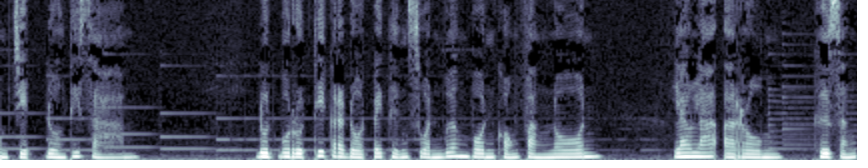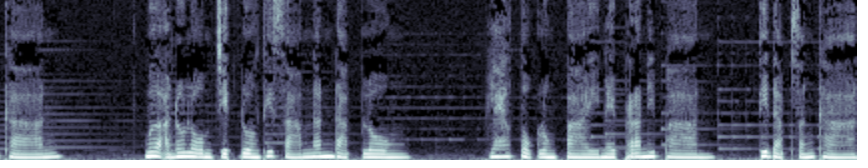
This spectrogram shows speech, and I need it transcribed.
มจิตดวงที่สามดุดบุรุษที่กระโดดไปถึงส่วนเบื้องบนของฝั่งโน้น แล้วละอารมณ์ คือสังขาร เมื่ออนุโลมจิตดวงที่สามนั้นดับลง แล้วตกลงไปในพระนิพพานที่ดับสังขาร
